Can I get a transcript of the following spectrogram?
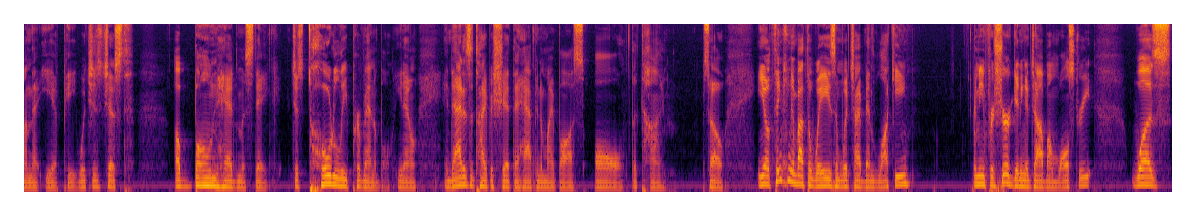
on that EFP, which is just a bonehead mistake, just totally preventable, you know? And that is the type of shit that happened to my boss all the time. So, you know, thinking about the ways in which I've been lucky, I mean, for sure, getting a job on Wall Street was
